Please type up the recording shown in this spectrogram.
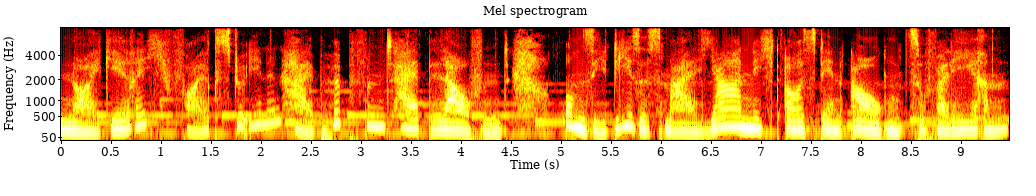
Neugierig folgst du ihnen halb hüpfend, halb laufend, um sie dieses Mal ja nicht aus den Augen zu verlieren.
